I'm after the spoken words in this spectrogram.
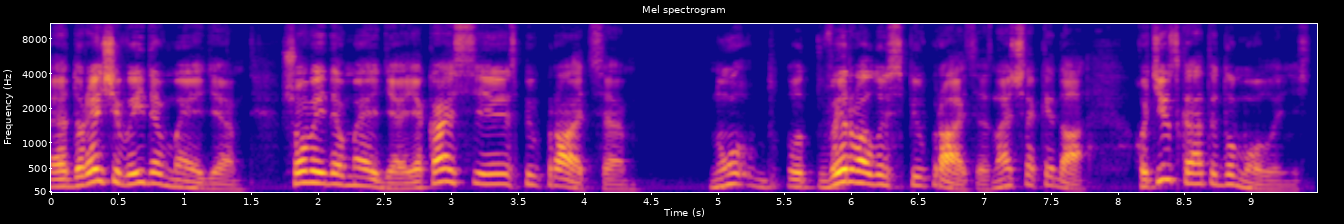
Е, до речі, вийде в медіа. Що вийде в медіа? Якась е, співпраця. Ну, от вирвалась співпраця, значить таки да. Хотів сказати домовленість.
